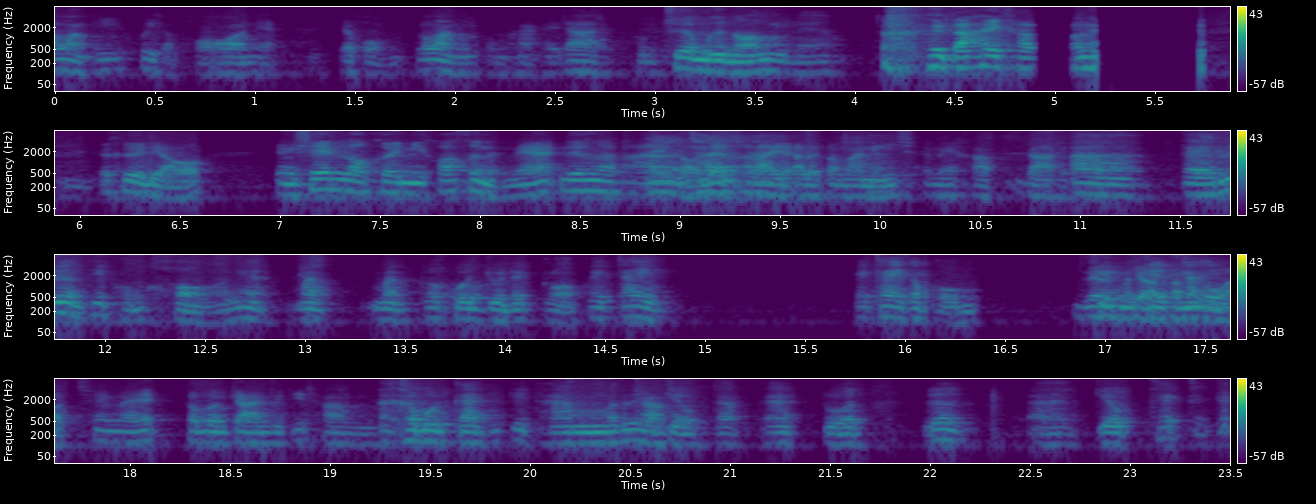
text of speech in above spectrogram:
ระหว่างที่คุยกับพอเนี่ยเดี๋ยวผมระหว่างนี้ผมหาให้ได้ ผมเชื่อมือน้องอยู่แล้ว ได้ครับ ก็คือเดี๋ยว อย่างเช่น เราเคยมีข้อเสนอแนะเรื่องอะไรอ่าต่อใช่เรื่องอะไรใช่อะไรประมาณนี้ใช่ไหมครับ ได้คอ่ารับแต่เรื่องที่ผมขอเนี่ยมันมันก็ควรอยู่ในกรอบใกล้ๆ ใกล้ๆกับผมเรื่องเกี่ยวกับตำรวจใช่ไหมกระบวนการยุติธรรมกระบวนการยุติธรรมเรื่องครับเกี่ยวกับการตรวจเรื่องอ่าเกี่ยวใก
